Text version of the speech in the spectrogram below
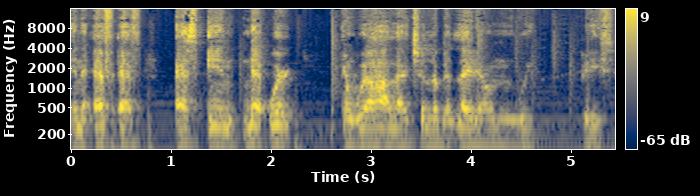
and the FFSN Network. And we'll highlight you a little bit later on in the week. Peace.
